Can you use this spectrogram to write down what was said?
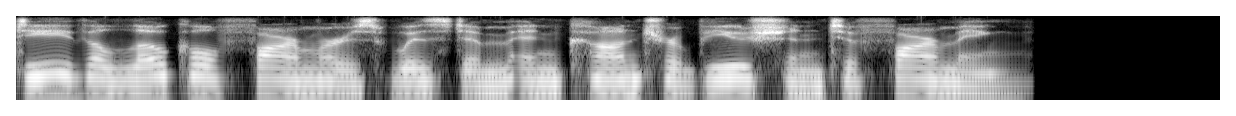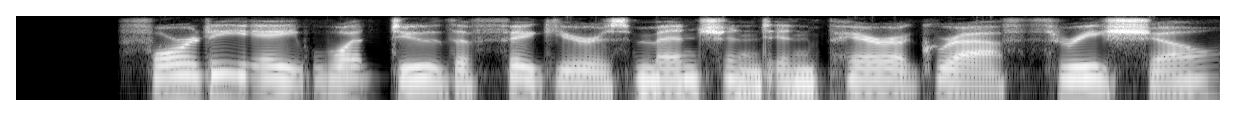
D. The local farmer's wisdom and contribution to farming. 48 What do the figures mentioned in paragraph 3 show?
